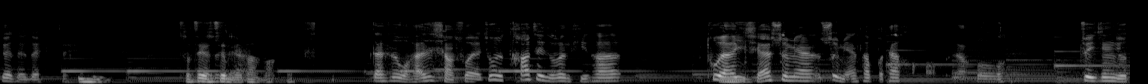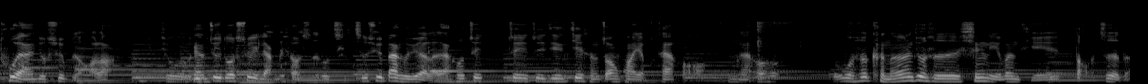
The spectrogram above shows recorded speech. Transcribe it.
对对对对。嗯。说这个这没办法。但是我还是想说呀，就是他这个问题，他突然以前睡眠睡眠他不太好，然后最近就突然就睡不着了。就现在最多睡两个小时，都持持续半个月了。然后最最最近精神状况也不太好。然后我说可能就是心理问题导致的，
